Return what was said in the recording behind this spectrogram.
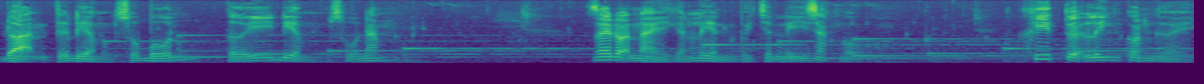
Đoạn từ điểm số 4 tới điểm số 5 Giai đoạn này gắn liền với chân lý giác ngộ. Khi tuệ linh con người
